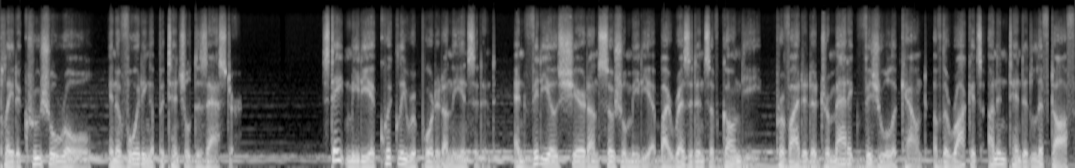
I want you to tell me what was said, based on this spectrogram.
played a crucial role in avoiding a potential disaster. State media quickly reported on the incident, and videos shared on social media by residents of Gongyi provided a dramatic visual account of the rocket's unintended liftoff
